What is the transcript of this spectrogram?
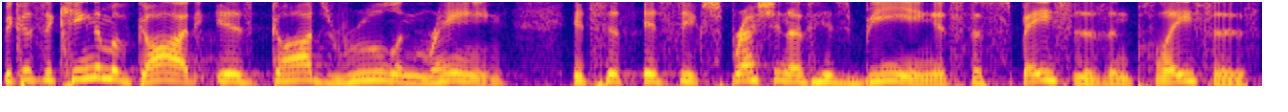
Because the kingdom of God is God's rule and reign. It's, it's the expression of his being. It's the spaces and places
